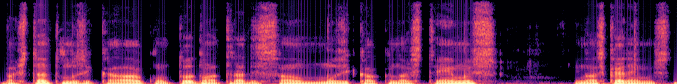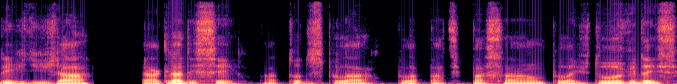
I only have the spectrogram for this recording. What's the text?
bastante musical, com toda uma tradição musical que nós temos. E nós queremos, desde já, agradecer a todos pela, pela participação, pelas dúvidas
